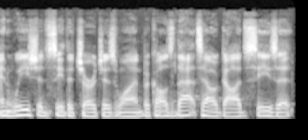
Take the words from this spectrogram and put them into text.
and we should see the church as one because that's how God sees it.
